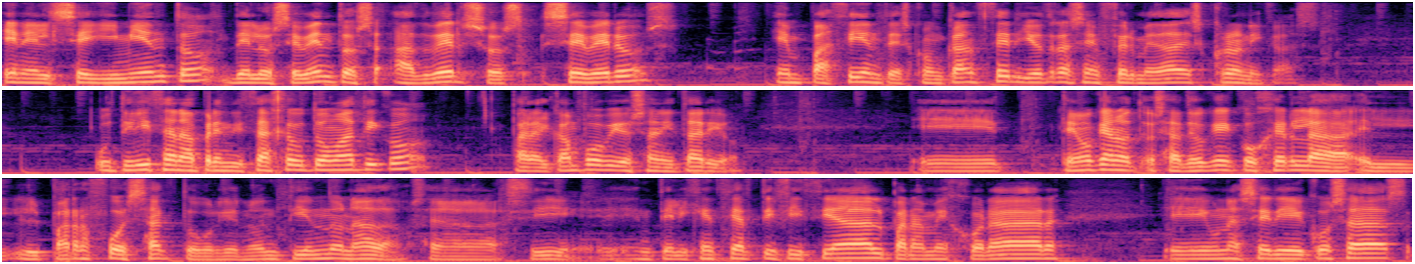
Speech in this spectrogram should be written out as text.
en el seguimiento de los eventos adversos severos en pacientes con cáncer y otras enfermedades crónicas. Utilizan aprendizaje automático para el campo biosanitario. Eh, tengo, que o sea, tengo que coger el, párrafo exacto porque no entiendo nada. O sea, sí, inteligencia artificial para mejorar eh, una serie de cosas.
